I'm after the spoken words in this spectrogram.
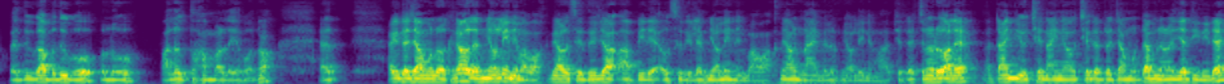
။ဘယ်သူကဘယ်သူကိုဘယ်လိုမလုပ်သွားမလဲပေါ့နော်။အဲ အဲ့ဒါကြောင့်မလို့ခင်ဗျားတို့လည်းမျှော်လင့်နေပါပါခင်ဗျားတို့စေသွေးကြအားပေးတဲ့အုပ်စုတွေလည်းမျှော်လင့်နေပါပါခင်ဗျားတို့နိုင်မယ်လို့မျှော်လင့်နေမှာဖြစ်တယ်ကျွန်တော်တို့ကလည်းအတိုင်းမျိုးချစ်နိုင်ငံကိုချစ်တဲ့အတွက်ကြောင့်မို့တက်မတော်နဲ့ရက်တည်နေတယ်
